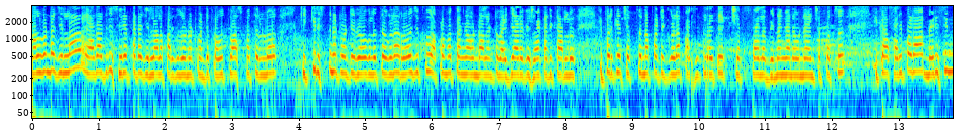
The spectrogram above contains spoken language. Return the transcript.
నల్గొండ జిల్లా యాదాద్రి సూర్యాపేట జిల్లాల పరిధిలో ఉన్నటువంటి ప్రభుత్వ ఆసుపత్రుల్లో కిక్కిరిస్తున్నటువంటి రోగులతో కూడా రోజుకు అప్రమత్తంగా ఉండాలంటూ వైద్య ఆరోగ్య శాఖ అధికారులు ఇప్పటికే చెప్తున్నప్పటికీ కూడా పరిస్థితులు అయితే క్షేత్రస్థాయిలో భిన్నంగానే ఉన్నాయని చెప్పొచ్చు. ఇక సరిపడా మెడిసిన్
